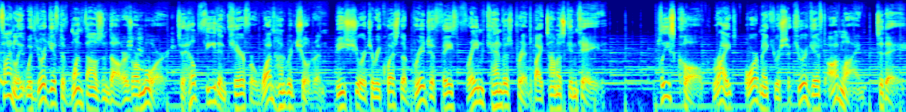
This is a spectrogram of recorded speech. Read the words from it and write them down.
Finally, with your gift of $1,000 or more to help feed and care for 100 children, be sure to request the Bridge of Faith framed canvas print by Thomas Kinkade. Please call, write, or make your secure gift online today.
